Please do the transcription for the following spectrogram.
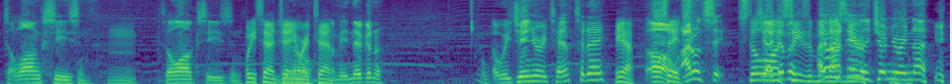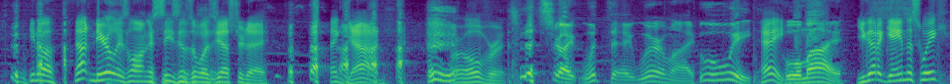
It's a long season. Hmm. It's a long season. What do you say on You January know, 10th? I mean, they're going to. Are we January 10th today? Yeah. Oh, Say I don't say. still see, I long never- season, but I not always say near- the January 9th. you know, not nearly as long a season as it was yesterday. Thank God. We're over it. That's right. What day? Where am I? Who are we? Hey. Who am I? You got a game this week?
